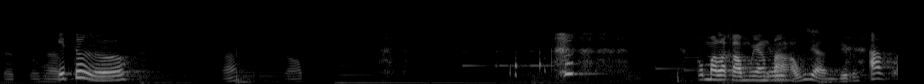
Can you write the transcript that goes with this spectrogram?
jatuh hati. itu loh Hah? Siapa? kok malah kamu yang Yoi. tahu sih anjir apa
